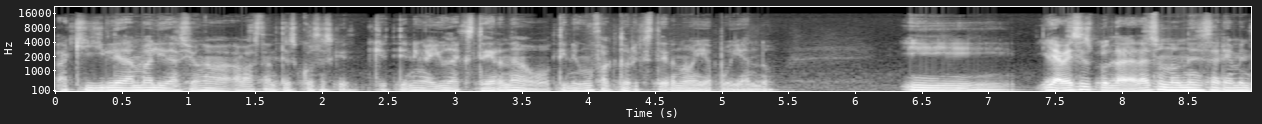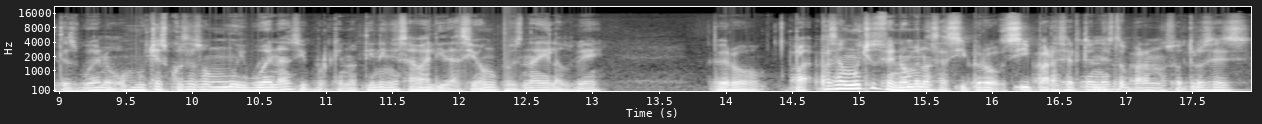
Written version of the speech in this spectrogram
Aquí le dan validación a, bastantes cosas que, que, tienen ayuda externa o tienen un factor externo ahí apoyando. Y, y, a veces, pues la verdad, eso no necesariamente es bueno. O muchas cosas son muy buenas y porque no tienen esa validación, pues nadie las ve. Pero pasan muchos fenómenos así, pero sí, para serte honesto, para nosotros es...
